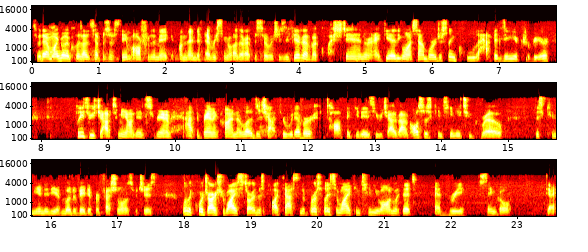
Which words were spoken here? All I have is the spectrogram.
So with that, I'm going to close out this episode with the same offer to make on the end of every single other episode, which is if you ever have a question or an idea that you want to soundboard, just something cool that happens in your career, please reach out to me on Instagram at the Brandon Klein. I'd love to chat through whatever topic it is you reach out about and also just continue to grow this community of motivated professionals, which is one of the core drivers for why I started this podcast in the first place and why I continue on with it every single day.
